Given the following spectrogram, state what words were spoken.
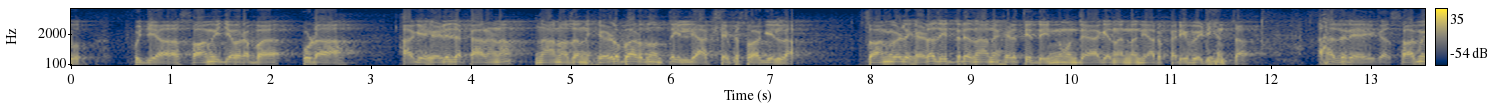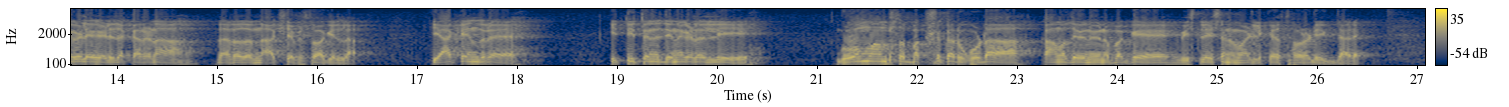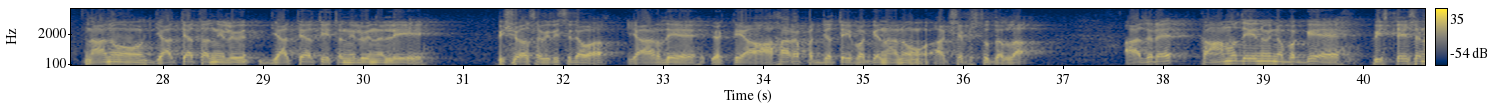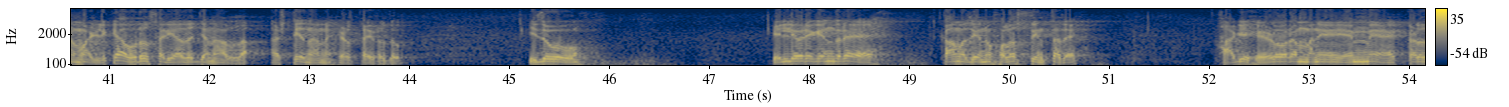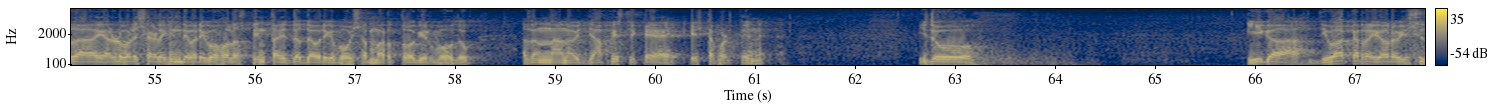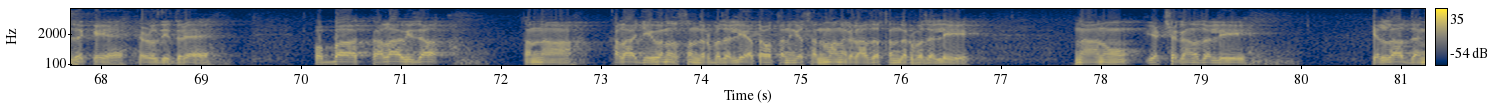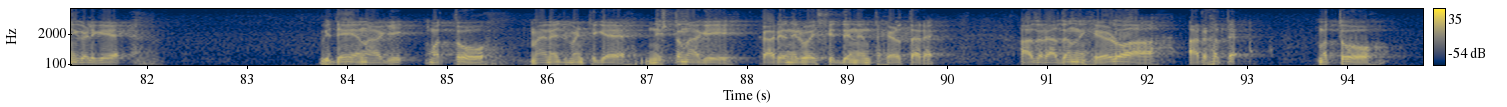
ಪೂಜ್ಯ ಸ್ವಾಮೀಜಿಯವರ ಬ ಕೂಡ ಹಾಗೆ ಹೇಳಿದ ಕಾರಣ ನಾನು ಅದನ್ನು ಹೇಳಬಾರದು ಅಂತ ಇಲ್ಲಿ ಆಕ್ಷೇಪಿಸುವ ಹಾಗಿಲ್ಲ. ಸ್ವಾಮಿಗಳು ಹೇಳದಿದ್ದರೆ ನಾನು ಹೇಳ್ತಿದ್ದೆ, ಇನ್ನು ಮುಂದೆ ಹಾಗೆ ನನ್ನನ್ನು ಯಾರು ಕರಿಬೇಡಿ ಅಂತ. ಆದರೆ ಈಗ ಸ್ವಾಮಿಗಳೇ ಹೇಳಿದ ಕಾರಣ ನಾನು ಅದನ್ನು ಆಕ್ಷೇಪಿಸುವ ಹಾಗಿಲ್ಲ. ಯಾಕೆಂದರೆ ಇತ್ತೀಚಿನ ದಿನಗಳಲ್ಲಿ ಗೋಮಾಂಸ ಭಕ್ಷಕರು ಕೂಡ ಕಾಮಧೇನುವಿನ ಬಗ್ಗೆ ವಿಶ್ಲೇಷಣೆ ಮಾಡಲಿಕ್ಕೆ ಹೊರಡಿದ್ದಾರೆ ನಾನು ಜಾತ್ಯಾತ ನಿಲುವಿ, ಜಾತ್ಯತೀತ ನಿಲುವಿನಲ್ಲಿ ವಿಶ್ವಾಸ ವಿಧಿಸಿದವ ಯಾರದೇ ವ್ಯಕ್ತಿಯ ಆಹಾರ ಪದ್ಧತಿಯ ಬಗ್ಗೆ ನಾನು ಆಕ್ಷೇಪಿಸುವುದಲ್ಲ. ಆದರೆ ಕಾಮಧೇನುವಿನ ಬಗ್ಗೆ ವಿಶ್ಲೇಷಣೆ ಮಾಡಲಿಕ್ಕೆ ಅವರು ಸರಿಯಾದ ಜನ ಅಲ್ಲ. ಅಷ್ಟೇ ನಾನು ಹೇಳ್ತಾ ಇರೋದು. ಇದು ಎಲ್ಲಿವರೆಗೆ ಅಂದರೆ ಕಾಮಧೇನು ಹೊಲಸು ತಿಂತದೆ. ಹಾಗೆ ಹೇಳೋರ ಮನೆ ಎಮ್ಮೆ ಕಳೆದ ಎರಡು ವರ್ಷಗಳ ಹಿಂದೆವರೆಗೂ ಹೊಲಸು ತಿಂತ ಇದ್ದದ್ದು ಅವರಿಗೆ ಬಹುಶಃ ಮರೆತೋಗಿರ್ಬೋದು ಅದನ್ನು ನಾನು ಜ್ಞಾಪಿಸಲಿಕ್ಕೆ ಇಷ್ಟಪಡ್ತೇನೆ. ಇದು ಈಗ ದಿವಾಕರ್ ರೈಯವರ ವಿಷಯಕ್ಕೆ ಹೇಳೋದಿದ್ದರೆ ಒಬ್ಬ ಕಲಾವಿದ ತನ್ನ ಕಲಾ ಜೀವನದ ಸಂದರ್ಭದಲ್ಲಿ ಅಥವಾ ತನಗೆ ಸನ್ಮಾನಗಳಾದ ಸಂದರ್ಭದಲ್ಲಿ ನಾನು ಯಕ್ಷಗಾನದಲ್ಲಿ ಎಲ್ಲ ದನಿಗಳಿಗೆ ವಿಧೇಯನಾಗಿ ಮತ್ತು ಮ್ಯಾನೇಜ್ಮೆಂಟಿಗೆ ನಿಷ್ಠನಾಗಿ ಕಾರ್ಯನಿರ್ವಹಿಸಿದ್ದೇನೆ ಅಂತ ಹೇಳ್ತಾರೆ. ಆದರೆ ಅದನ್ನು ಹೇಳುವ ಅರ್ಹತೆ ಮತ್ತು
